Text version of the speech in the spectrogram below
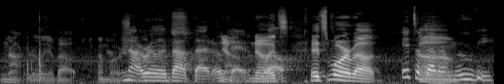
not really about emotion. Not really about that. No, Okay, no, well. it's it's more about It's a better um, movie.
